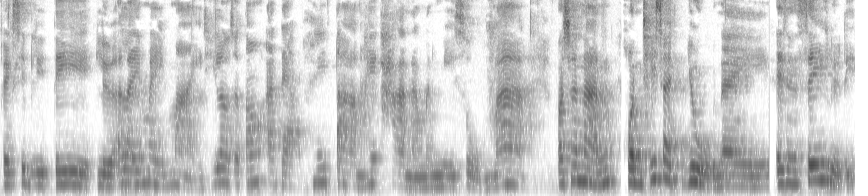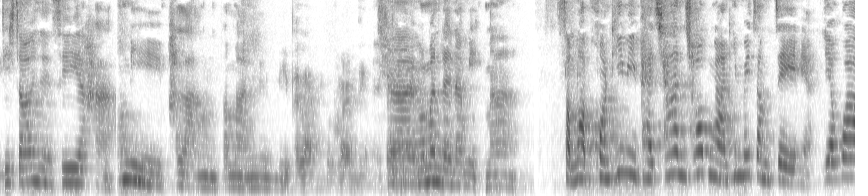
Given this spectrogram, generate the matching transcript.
flexibility หรืออะไรใหม่ ๆ ที่เราจะต้อง adapt ให้ตามให้ทันนะมันมีสูงมาก เพราะฉะนั้นคนที่จะอยู่ในเอเจนซี่หรือดิจิทัลเอเจนซี่อะค่ะต้องมีพลังประมาณหนึ่งมีพลังประมาณหนึ่งใช่ เพราะมัน dynamic มาก สำหรับคนที่มี passion ชอบงานที่ไม่จำเจเนี่ยเรียกว่า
